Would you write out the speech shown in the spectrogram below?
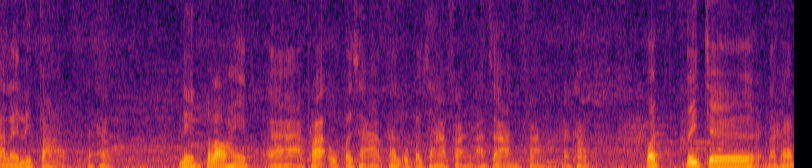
อะไรหรือเปล่านะครับ เนนก็เล่าให้อ่าพระอุปชาท่านอุปชาฟังอาจารย์ฟังนะครับ ว่าได้เจอนะครับ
